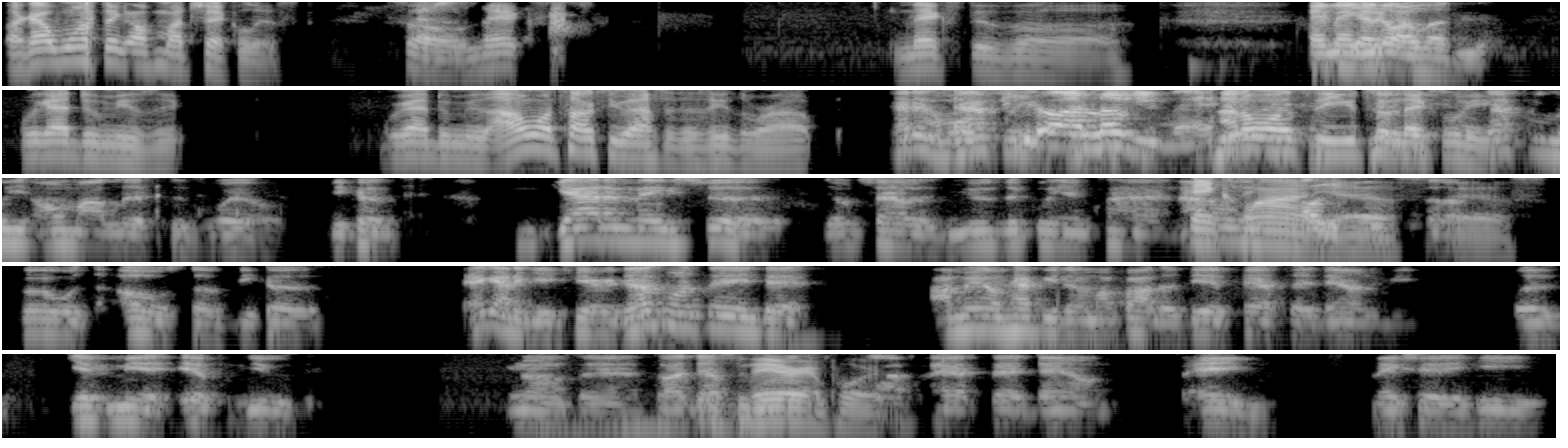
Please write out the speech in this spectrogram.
I got one thing off my checklist. So next, next is uh. Hey man, you know go, I love you. We gotta do music. We gotta do music. I don't want to talk to you after this either, Rob. That is definitely. You know I love you, man. I don't want to see you till next week. Definitely on my list as well because you gotta make sure your child is musically inclined. Not inclined, yes, stuff, yes. But with the old stuff because they gotta get carried. That's one thing that I mean I'm happy that my father did pass that down to me was giving me an if music. You know what I'm saying? So I definitely That's very important. I passed that down to Aiden. Make sure that he,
